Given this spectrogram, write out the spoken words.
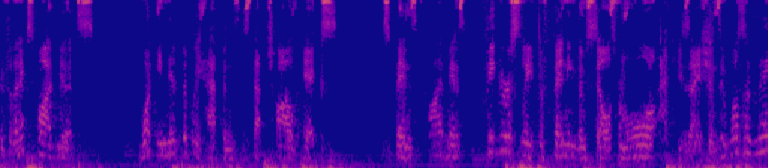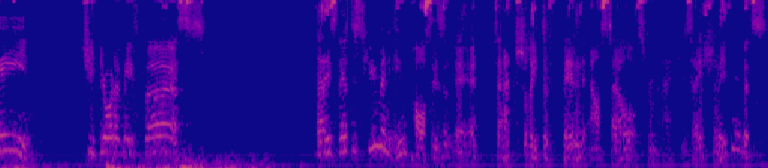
And for the next five minutes, what inevitably happens is that child X spends five minutes vigorously defending themselves from all accusations. It wasn't me. She threw it at me first. That is, there's this human impulse, isn't there, to actually defend ourselves from accusation, even if it's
